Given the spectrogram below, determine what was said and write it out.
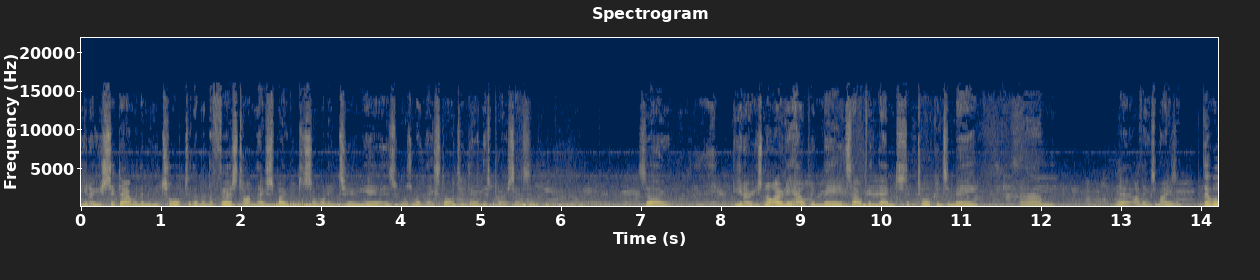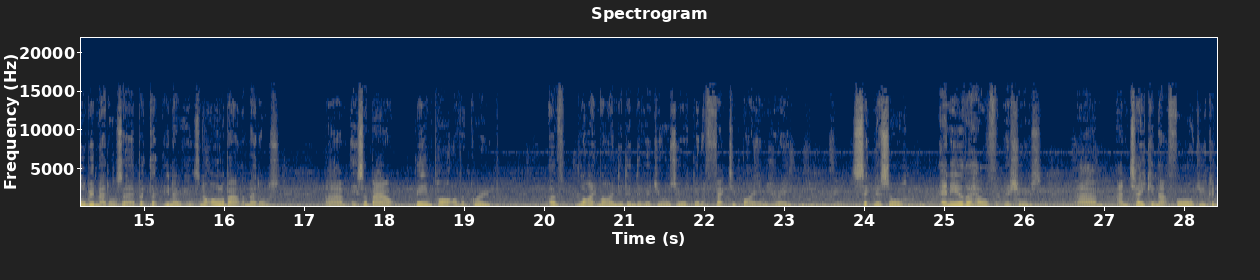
you know, you sit down with them and you talk to them, and the first time they've spoken to someone in two years was when they started doing this process. So, you know, it's not only helping me, it's helping them t- talking to me. Um, yeah, I think it's amazing. There will be medals there, but the, you know, it's not all about the medals. Um, it's about being part of a group of like-minded individuals who have been affected by injury, sickness, or any other health issues, um, and taking that forward. You could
